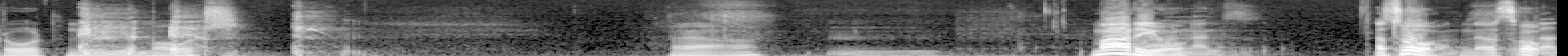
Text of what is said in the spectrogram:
roten Remote. Ja. Mhm. Mario. Ja, achso, achso.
